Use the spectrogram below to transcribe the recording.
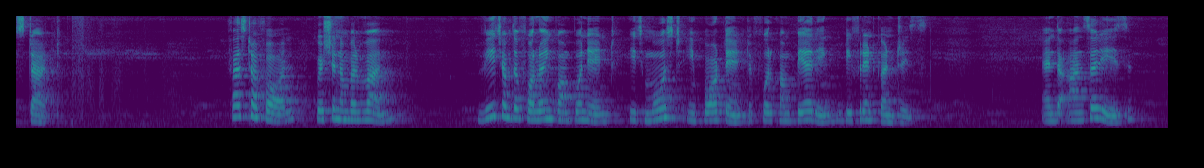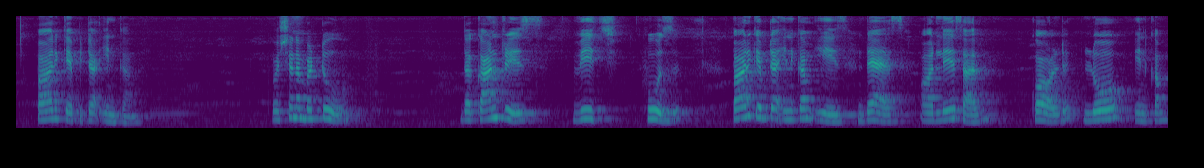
start. First of all, question number 1 Which of the following component is most important for comparing different countries? And the answer is per capita income. Question number 2. The countries which whose per capita income is dash or less are called low income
